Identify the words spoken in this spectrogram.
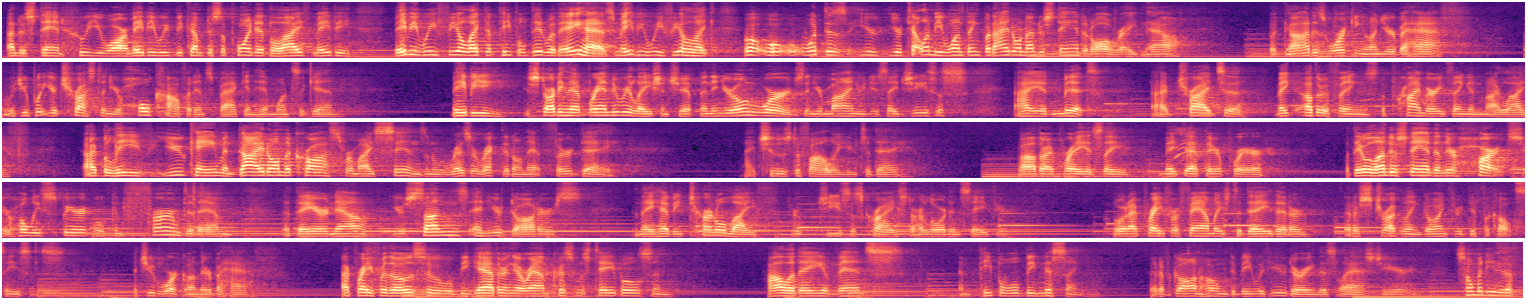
understand who you are, maybe we've become disappointed in life. Maybe Maybe we feel like the people did with Ahaz. Maybe we feel like, well, what does, you're, you're telling me one thing, but I don't understand it all right now. But God is working on your behalf. Would you put your trust and your whole confidence back in Him once again? Maybe you're starting that brand new relationship, and in your own words, in your mind, would you say, Jesus, I admit I've tried to make other things the primary thing in my life. I believe you came and died on the cross for my sins and were resurrected on that third day. I choose to follow you today. Father, I pray as they make that their prayer, that they will understand in their hearts, your Holy Spirit will confirm to them that they are now your sons and your daughters, and they have eternal life through Jesus Christ, our Lord and Savior. Lord, I pray for families today that are that are struggling, going through difficult seasons, that you'd work on their behalf. I pray for those who will be gathering around Christmas tables and holiday events, and people will be missing that have gone home to be with you during this last year. So many of the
